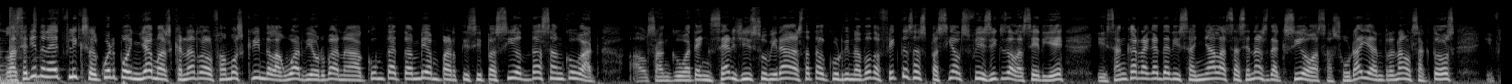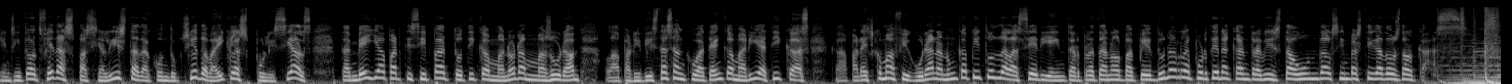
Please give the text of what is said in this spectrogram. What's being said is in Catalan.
La sèrie de Netflix El cuerpo en llamas, que narra el famós crim de la Guàrdia Urbana, ha comptat també amb participació de Sant Cugat. El Sant Cugatenc Sergi Sobirà ha estat el coordinador d'efectes especials físics de la sèrie i s'ha encarregat de dissenyar les escenes d'acció, assessorar i entrenar els actors i fins i tot fer d'especialista de conducció de vehicles policials. També hi ha participat, tot i que en menor en mesura, la periodista santcugatenca Maria Tiques, que apareix com a figurant en un capítol de la sèrie interpretant el paper d'una reportera que entrevista un dels investigadors del cas.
